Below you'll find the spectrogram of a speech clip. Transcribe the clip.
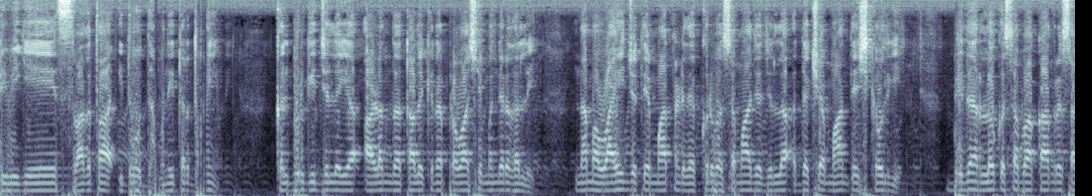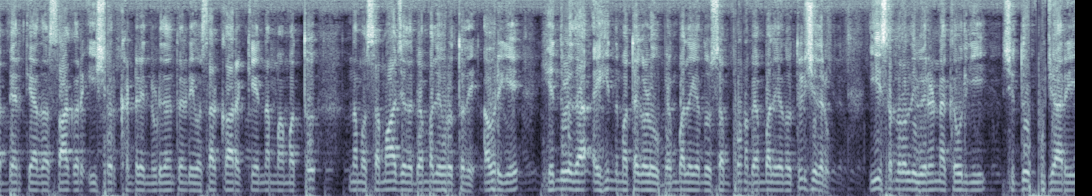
ಟಿವಿಗೆ ಸ್ವಾಗತ. ಇದು ಧಮನಿತರ ಧ್ವನಿ. ಕಲಬುರಗಿ ಜಿಲ್ಲೆಯ ಆಳಂದ ತಾಲೂಕಿನ ಪ್ರವಾಸಿ ಮಂದಿರದಲ್ಲಿ ನಮ್ಮ ವಾಹಿನಿ ಜೊತೆ ಮಾತನಾಡಿದ ಕುರುಬ ಸಮಾಜ ಜಿಲ್ಲಾ ಅಧ್ಯಕ್ಷ ಮಹಾಂತೇಶ್ ಕೌಲ್ಗಿ, ಬೀದರ್ ಲೋಕಸಭಾ ಕಾಂಗ್ರೆಸ್ ಅಭ್ಯರ್ಥಿಯಾದ ಸಾಗರ್ ಈಶ್ವರ್ ಖಂಡ್ರೆ ನುಡಿದಂತೆ ನಡೆಯುವ ಸರ್ಕಾರಕ್ಕೆ ನಮ್ಮ ಮತ್ತು ನಮ್ಮ ಸಮಾಜದ ಬೆಂಬಲ ಇರುತ್ತದೆ. ಅವರಿಗೆ ಹಿಂದುಳಿದ ಅಹಿಂದ ಮತಗಳು ಬೆಂಬಲ ಎಂದು, ಸಂಪೂರ್ಣ ಬೆಂಬಲ ಎಂದು ತಿಳಿಸಿದರು. ಈ ಸಂದರ್ಭದಲ್ಲಿ ವೀರಣ್ಣ ಕೌಲ್ಗಿ, ಸಿದ್ದು ಪೂಜಾರಿ,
